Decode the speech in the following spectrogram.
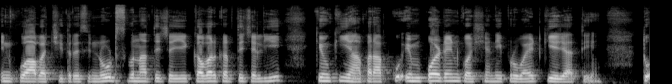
इनको आप अच्छी तरह से नोट्स बनाते चाहिए कवर करते चलिए, क्योंकि यहाँ पर आपको इंपॉर्टेंट क्वेश्चन ही प्रोवाइड किए जाते हैं। तो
